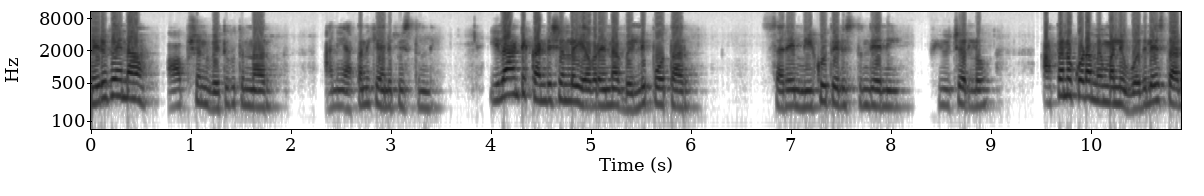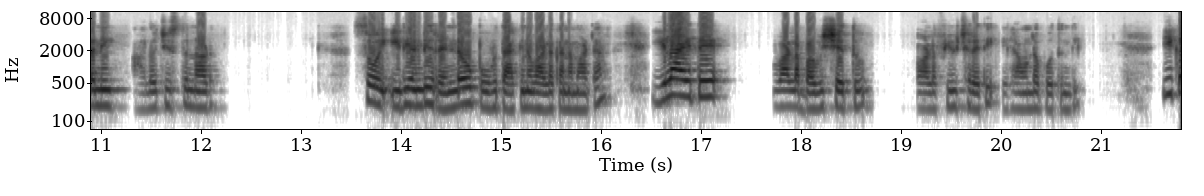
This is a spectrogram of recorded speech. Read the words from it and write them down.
మెరుగైన ఆప్షన్ వెతుకుతున్నారు అని అతనికి అనిపిస్తుంది. ఇలాంటి కండిషన్లో ఎవరైనా వెళ్ళిపోతారు. సరే మీకు తెలుస్తుంది అని ఫ్యూచర్లో అతను కూడా మిమ్మల్ని వదిలేస్తాడని ఆలోచిస్తున్నాడు. సో ఇది అండి రెండవ పువ్వు తాకిన వాళ్ళకన్నమాట. ఇలా అయితే వాళ్ళ భవిష్యత్తు వాళ్ళ ఫ్యూచర్ అయితే ఇలా ఉండబోతుంది. ఇక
